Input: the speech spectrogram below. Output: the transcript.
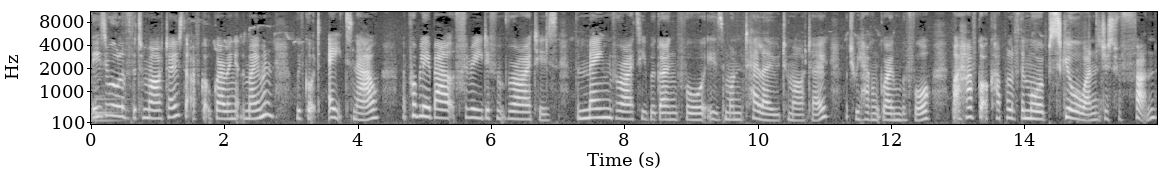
These are all of the tomatoes that I've got growing at the moment. We've got eight now probably about three different varieties. The main variety we're going for is Montello tomato, which we haven't grown before, but I have got a couple of the more obscure ones just for fun.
